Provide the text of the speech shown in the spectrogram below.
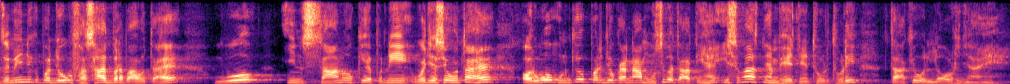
زمین کے اوپر جو فساد برپا ہوتا ہے وہ انسانوں کے اپنی وجہ سے ہوتا ہے اور وہ ان کے اوپر جو کا نام مصیبت آتی ہیں، اس واسطے ہم بھیجتے ہیں تھوڑی تھوڑی تاکہ وہ لوٹ جائیں۔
